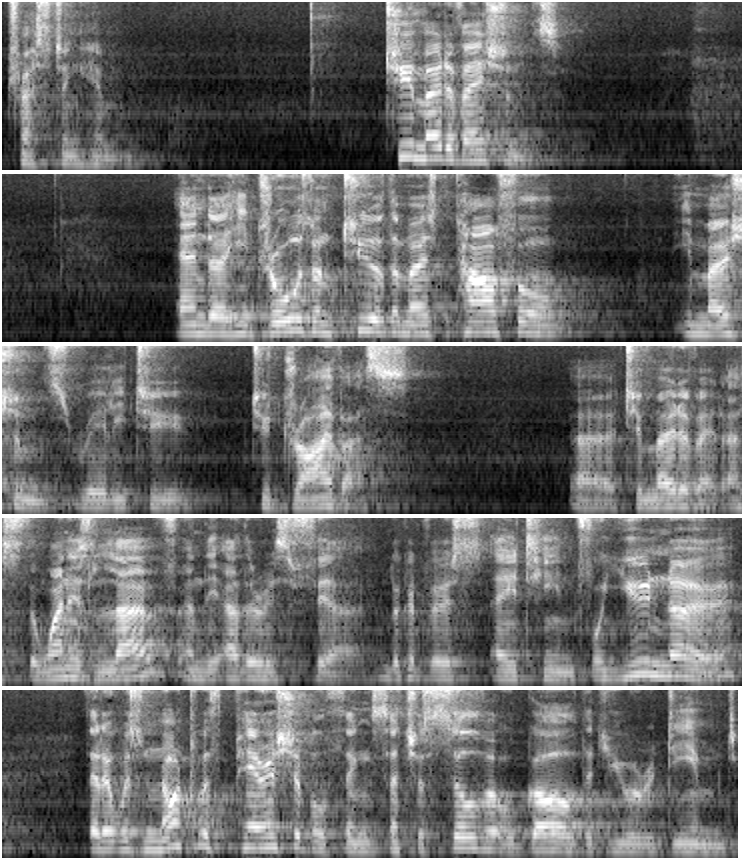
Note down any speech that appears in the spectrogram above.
trusting Him. Two motivations. And uh, he draws on two of the most powerful emotions, really, to, to drive us, uh, to motivate us. The one is love, and the other is fear. Look at verse 18. For you know that it was not with perishable things such as silver or gold that you were redeemed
